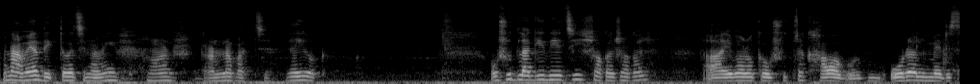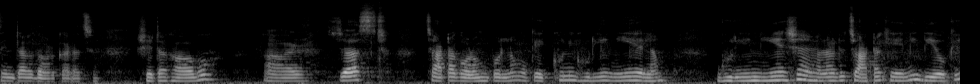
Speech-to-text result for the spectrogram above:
মানে আমি আর দেখতে পাচ্ছি না, আমি আমার কান্না পাচ্ছে। যাই হোক, ওষুধ লাগিয়ে দিয়েছি সকাল সকাল এবার ওকে ওষুধটা খাওয়াবো। ওরাল মেডিসিনটা দরকার আছে, সেটা খাওয়াবো। আর জাস্ট চাটা গরম করলাম, ওকে এক্ষুনি ঘুরিয়ে নিয়ে এলাম। ঘুরিয়ে নিয়ে এসে আমি একটু চাটা খেয়ে নিই, দিয়ে ওকে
